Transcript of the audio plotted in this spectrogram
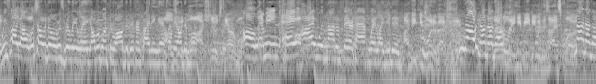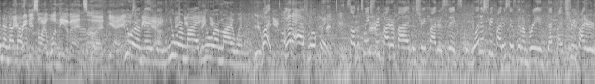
cool. We saw y'all. What y'all were doing was really lit. Y'all were going through all the different fighting games. I was think y'all getting did more. washed. It was terrible. Oh, I mean, hey, awful. I would not have fared halfway like you did. I think you would have actually. No, no, no, no. Literally, he beat me with his eyes closed. No, no, no, no, no, They no. rigged it so I won the events, but yeah, it You was were a amazing. You Thank were my Thank you were my winner. But you. I gotta ask real quick. So between Street Fighter Five and Street Fighter Six, what is Street Fighter Six gonna breathe that like Street Fighter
